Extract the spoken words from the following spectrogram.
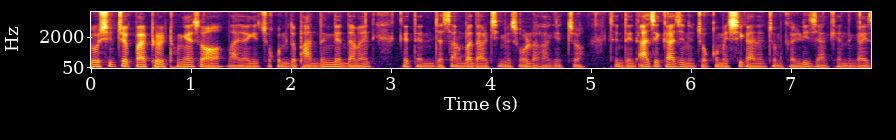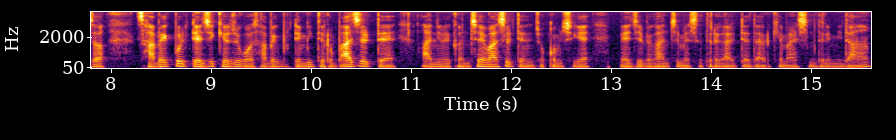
요 실적 발표를 통해서 만약에 조금 더 반등된다면 그때는 이제 쌍바닥을 치면서 올라가겠죠. 근데 아직까지는 조금의 시간은 좀 걸리지 않겠는가 해서 400불대 지켜주고 400불대 밑으로 빠질 때 아니면 근처에 왔을 때는 조금씩의 매집의 관점에서 들어갈 때다 이렇게 말씀드립니다.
